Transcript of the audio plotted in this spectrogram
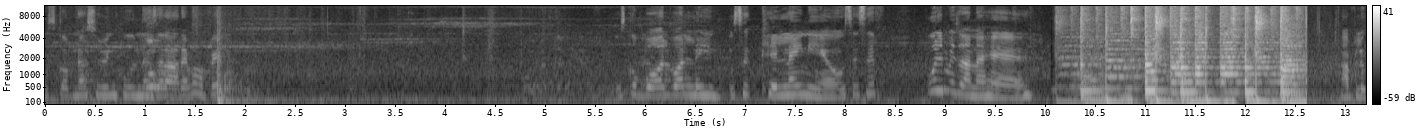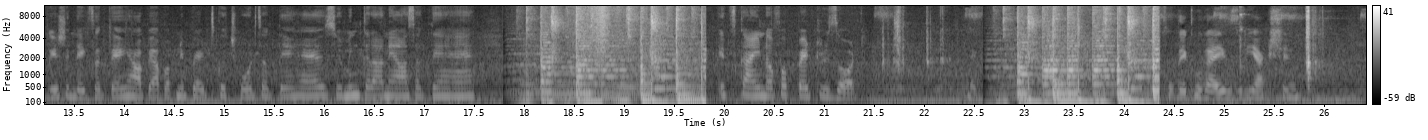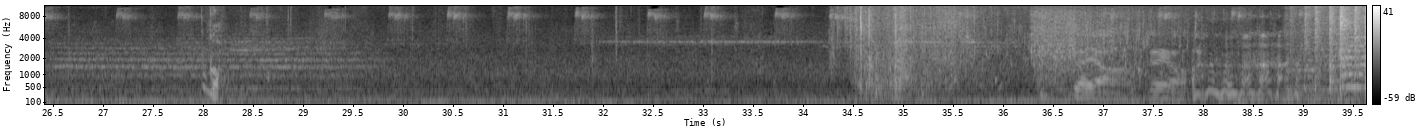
उसको अपना स्विमिंग पूल नज़र आ रहा है वहाँ पे। उसको बॉल बॉल नहीं, उसे खेलना ही नहीं है, उसे सिर्फ़ पूल में जाना है। आप लोकेशन देख सकते हैं। यहाँ पे आप अपने पेट्स को छोड़ सकते हैं स्विमिंग कराने आ सकते हैं। It's kind of a pet resort तो देखो गाइस रिएक्शन गया गया।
